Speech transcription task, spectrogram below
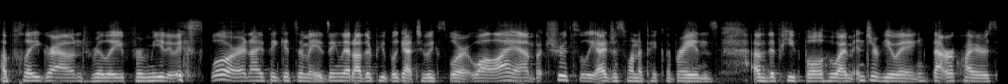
a playground, really, for me to explore, and I think it's amazing that other people get to explore it while I am. But truthfully, I just want to pick the brains of the people who I'm interviewing. That requires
